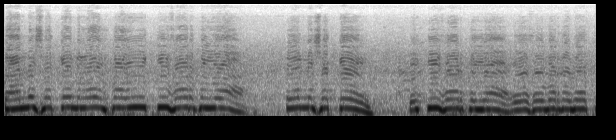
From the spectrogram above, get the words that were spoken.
ਤਿੰਨ ਛੱਕੇ ਨਰੇਸ਼ ਭਾਈ 2100 ਰੁਪਇਆ ਤਿੰਨ ਛੱਕੇ 2100 ਰੁਪਇਆ ਇਸ ਓਵਰ ਦੇ ਵਿੱਚ।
